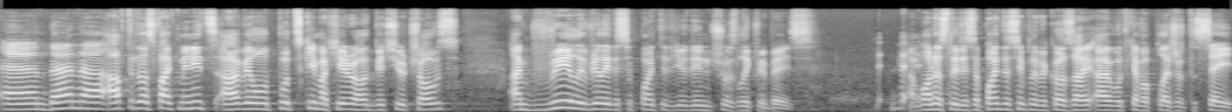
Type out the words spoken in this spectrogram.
and then uh, after those five minutes, I will put Schema Hero, which you chose. I'm really, really disappointed you didn't choose Liquibase. I'm honestly disappointed simply because I, I would have a pleasure to say,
